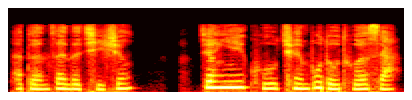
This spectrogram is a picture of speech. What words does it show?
他短暂的起身，将衣裤全部都脱下，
